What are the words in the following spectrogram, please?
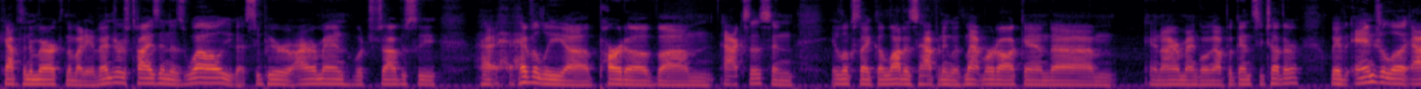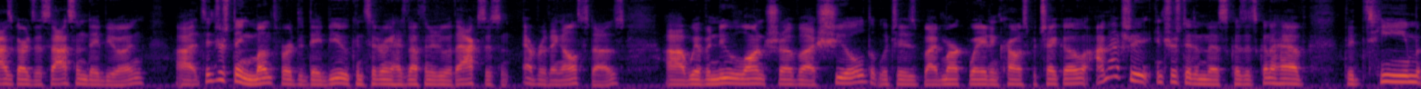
Captain America: and The Mighty Avengers ties in as well. You got Superior Iron Man, which is obviously heavily uh, part of um, Axis, and it looks like a lot is happening with Matt Murdock and um, and Iron Man going up against each other. We have Angela, Asgard's assassin, debuting. Uh, it's interesting month for it to debut, considering it has nothing to do with Axis and everything else does. Uh, we have a new launch of uh, Shield, which is by Mark Waid and Carlos Pacheco. I'm actually interested in this because it's going to have the team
